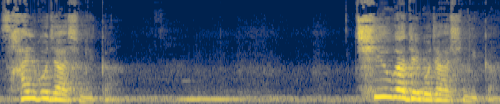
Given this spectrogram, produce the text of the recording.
살고자 하십니까? 치유가 되고자 하십니까?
